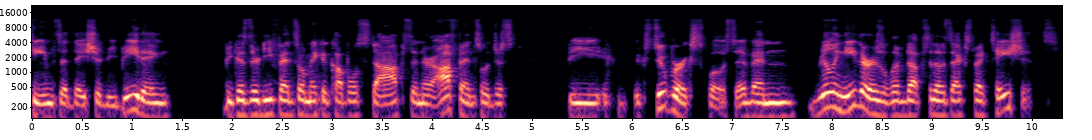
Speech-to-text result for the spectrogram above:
teams that they should be beating because their defense will make a couple stops and their offense will just be super explosive. And really, neither has lived up to those expectations.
